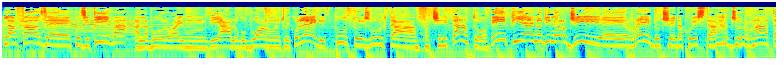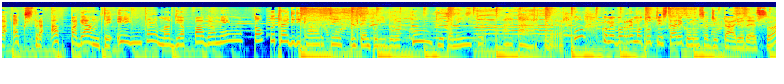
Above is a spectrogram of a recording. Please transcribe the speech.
la fase è positiva, al lavoro hai un dialogo buono con i tuoi colleghi, tutto risulta facilitato e pieno di energie, reduce da questa giornata extra appagante e in tema di appagamento, potrai dedicarti il tempo libero completamente al partner. Uh, come vorremmo tutti stare con un Sagittario adesso, eh?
